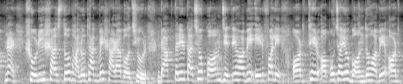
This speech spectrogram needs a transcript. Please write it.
আপনার শরীর স্বাস্থ্য ভালো থাকবে সারা বছর। ডাক্তারের কাছেও কম যেতে হবে, এর ফলে অর্থের অপচয়ও বন্ধ হবে অর্থ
